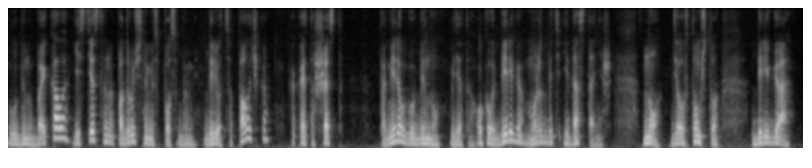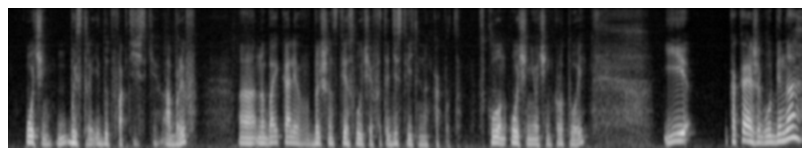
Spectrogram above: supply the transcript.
глубину Байкала, естественно, подручными способами. Берется палочка, какая-то шест, померил глубину где-то около берега, может быть, и достанешь. Но дело в том, что берега очень быстро идут фактически обрыв э, на Байкале. В большинстве случаев это действительно как вот склон очень и очень крутой. И какая же глубина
